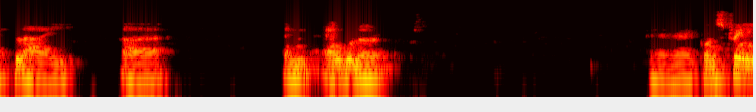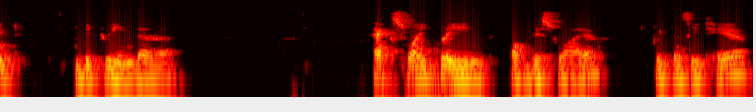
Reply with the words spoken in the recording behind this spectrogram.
apply uh, an angular uh, constraint between the xy plane of this wire. We can see it here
